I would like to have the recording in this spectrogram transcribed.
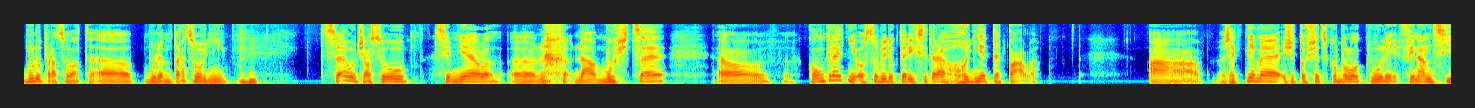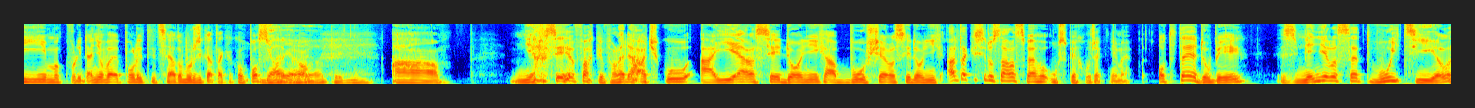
budu pracovat, uh, budem pracovní. Mm-hmm. Svého času si měl uh, na, na mužce uh, konkrétní osoby, do kterých si teda hodně tepal. A řekněme, že to všechno bylo kvůli financím, kvůli daňové politice, já to budu říkat tak jako posledně. Jo, jo, jo, klidně. A měl si je fakt v hledáčku a jel si do nich a bušel si do nich a taky si dosáhl svého úspěchu, řekněme. Od té doby změnil se tvůj cíl,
